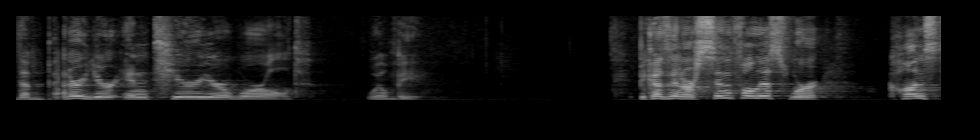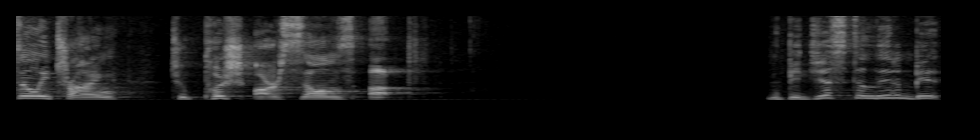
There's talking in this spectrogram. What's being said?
the better your interior world will be. Because in our sinfulness, we're constantly trying to push ourselves up. Be just a little bit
